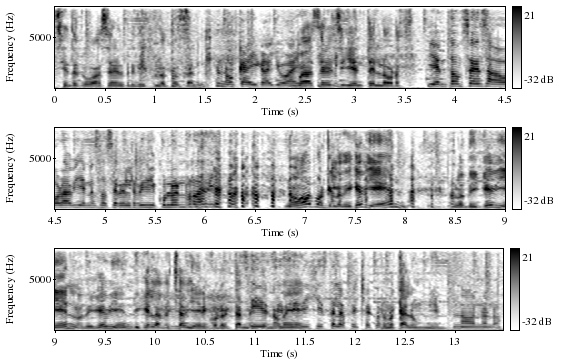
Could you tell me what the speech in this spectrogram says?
siento que voy a hacer el ridículo total. Que no caiga yo ahí. Voy a ser el siguiente Lord. Y entonces ahora vienes a hacer el ridículo en radio. No, porque lo dije bien. Lo dije bien, lo dije bien. Dije la fecha bien, correctamente. sí, no, sí, me, sí, dijiste la fecha no me correcta. calumnien. No, no, no, no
